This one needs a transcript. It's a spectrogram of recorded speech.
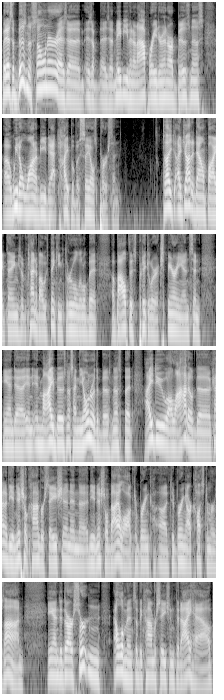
But as a business owner, as a as a, as a maybe even an operator in our business, uh, we don't want to be that type of a salesperson. So I, I, jotted down five things. Kind of, I was thinking through a little bit about this particular experience, and and uh, in in my business, I'm the owner of the business, but I do a lot of the kind of the initial conversation and the, the initial dialogue to bring uh, to bring our customers on. And there are certain elements of the conversations that I have,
